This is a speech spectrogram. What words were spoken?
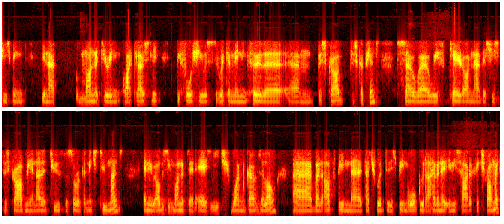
She's been, you know, monitoring quite closely before she was recommending further um, prescribe prescriptions. So uh, we've carried on now that she's prescribed me another two for sort of the next two months, and we obviously monitored as each one goes along. Uh, but I've been uh, touch wood; it's been all good. I haven't had any side effects from it,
